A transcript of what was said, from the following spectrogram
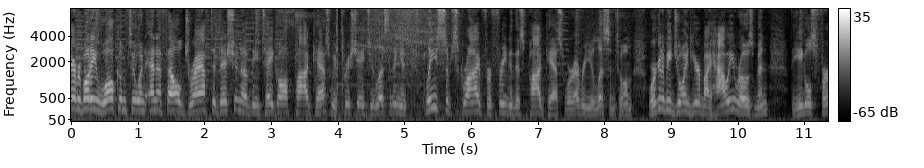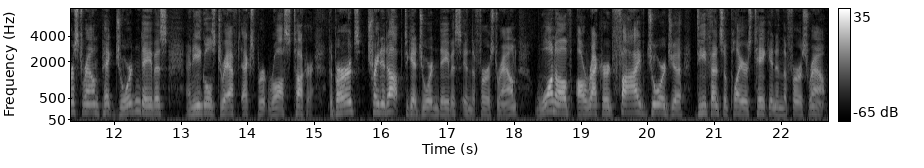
Hey, everybody, welcome to an NFL draft edition of the Takeoff Podcast. We appreciate you listening, and please subscribe for free to this podcast wherever you listen to them. We're going to be joined here by Howie Roseman, the Eagles' first round pick, Jordan Davis, and Eagles draft expert, Ross Tucker. The Birds traded up to get Jordan Davis in the first round, one of a record five Georgia defensive players taken in the first round.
